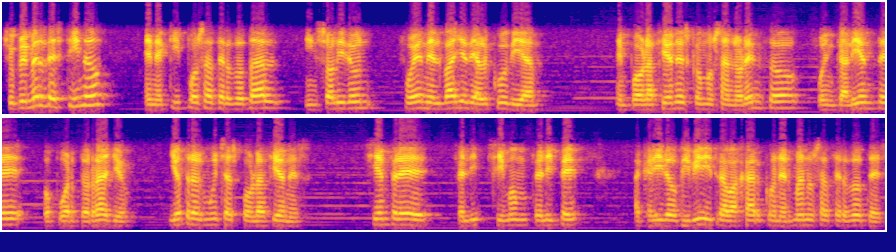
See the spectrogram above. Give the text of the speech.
Su primer destino en equipo sacerdotal insólidum fue en el Valle de Alcudia, en poblaciones como San Lorenzo, Fuencaliente o Puerto Rayo y otras muchas poblaciones. Siempre Simón Felipe ha querido vivir y trabajar con hermanos sacerdotes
